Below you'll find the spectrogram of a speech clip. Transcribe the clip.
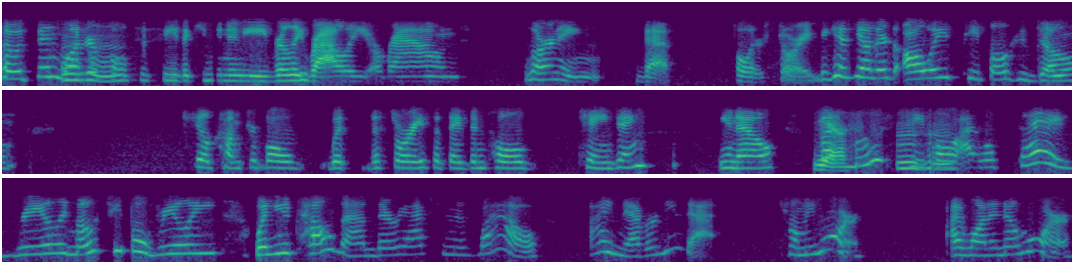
So it's been wonderful mm-hmm. to see the community really rally around learning Beth Fuller story because you know there's always people who don't feel comfortable with the stories that they've been told changing, you know. Yes. But most mm-hmm. people, I will say, really, most people really, when you tell them, their reaction is, "Wow, I never knew that. Tell me more. I want to know more."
